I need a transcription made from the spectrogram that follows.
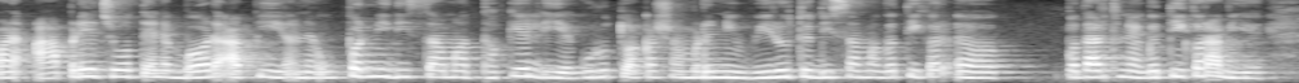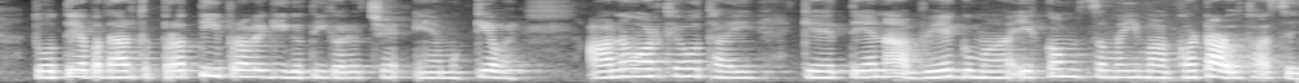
પણ આપણે જો તેને બળ આપી અને ઉપરની દિશામાં ધકેલીએ ગુરુત્વાકર્ષણ બળની વિરુદ્ધ દિશામાં ગતિ કર પદાર્થને ગતિ કરાવીએ, તો તે પદાર્થ પ્રતિ પ્રવેગી ગતિ કરે છે એમ કહેવાય. આનો અર્થ એવો થાય કે તેના વેગમાં એકમ સમયમાં ઘટાડો થશે.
